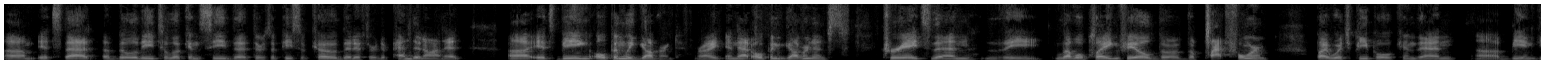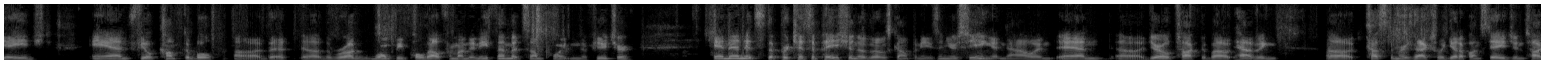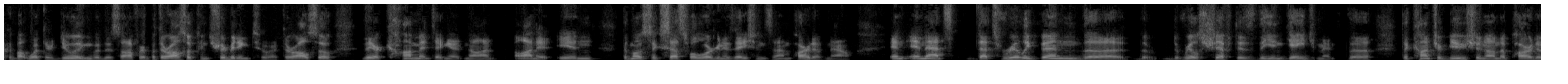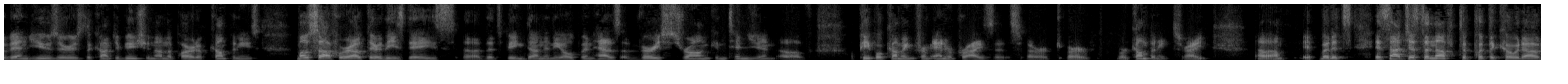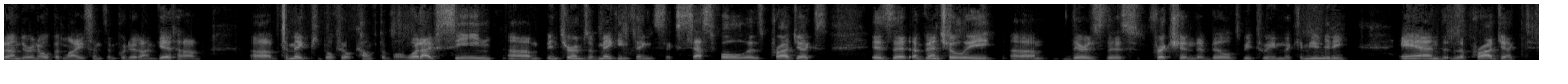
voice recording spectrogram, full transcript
Um, it's that ability to look and see that there's a piece of code that if they're dependent on it, uh, it's being openly governed, right? And that open governance creates then the level playing field, the, the platform by which people can then uh, be engaged and feel comfortable uh, that uh, the rug won't be pulled out from underneath them at some point in the future. And then it's the participation of those companies and you're seeing it now. And and uh, Gerald talked about having uh, customers actually get up on stage and talk about what they're doing with the software but they're also contributing to it. They're also they're commenting it on on it in the most successful organizations that I'm part of now and and that's that's really been the, the the real shift is the engagement the the contribution on the part of end users the contribution on the part of companies. Most software out there these days uh, that's being done in the open has a very strong contingent of people coming from enterprises or or, or companies right? Um, it, but it's it's not just enough to put the code out under an open license and put it on github uh, to make people feel comfortable. What I've seen um, in terms of making things successful as projects is that eventually um, there's this friction that builds between the community and the project,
